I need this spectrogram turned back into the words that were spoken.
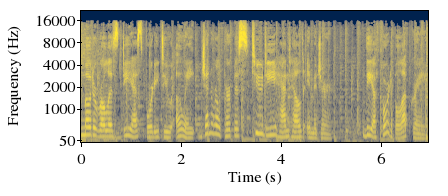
Motorola's DS4208 General Purpose 2D Handheld Imager. The affordable upgrade.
